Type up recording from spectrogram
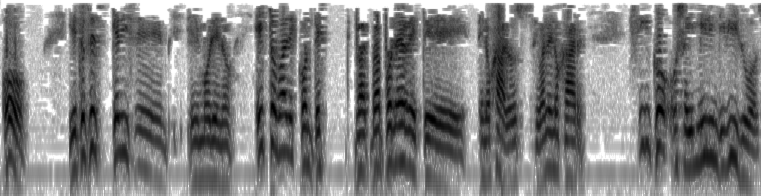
Oh, y entonces, ¿qué dice eh, Moreno? Esto va a descontestar, va a poner este, enojados, se van a enojar, cinco o seis mil individuos,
